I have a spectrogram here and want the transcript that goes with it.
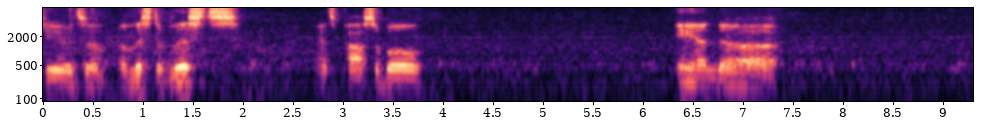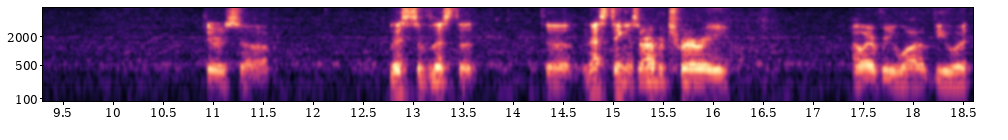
Here it's a, a list of lists. That's possible. And uh, there's uh, lists of lists. The, the nesting is arbitrary, however you want to view it.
